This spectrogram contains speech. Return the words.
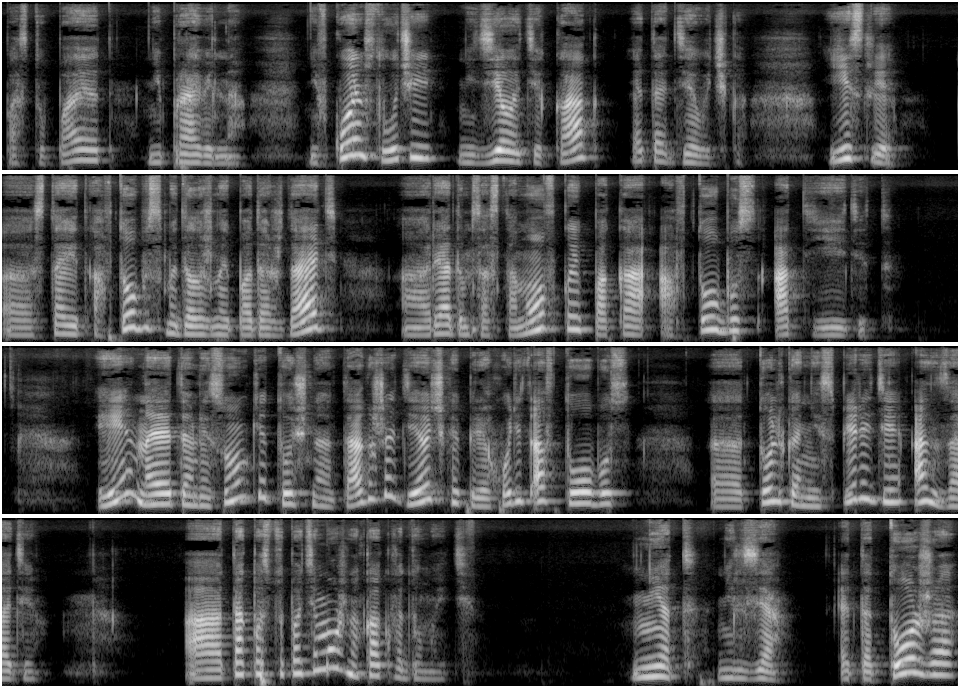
поступает неправильно. Ни в коем случае не делайте как эта девочка. Если э, стоит автобус, мы должны подождать э, рядом с остановкой, пока автобус отъедет. И на этом рисунке точно так же девочка переходит автобус, э, только не спереди, а сзади. А так поступать и можно, как вы думаете? Нет, нельзя. Это тоже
